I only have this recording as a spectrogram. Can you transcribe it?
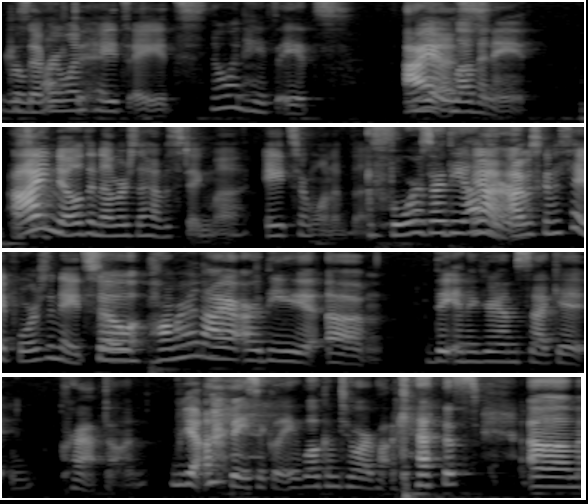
because everyone hates eights. No one hates eights. I Yes. love an eight. I know the numbers that have a stigma. Eights are one of them. Fours are the other. Yeah, I was gonna say fours and eights. So So, Palmer and I are the um, the enneagrams that get crapped on. yeah, basically. Welcome to our podcast. Um,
